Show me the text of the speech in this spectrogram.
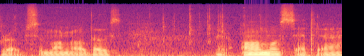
robes among all those. We're almost at uh,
